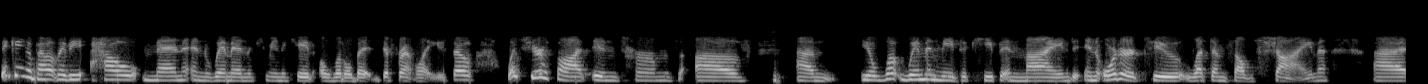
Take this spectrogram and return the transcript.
thinking about maybe how men and women communicate a little bit differently. So, what's your thought in terms of um, you know what women need to keep in mind in order to let themselves shine, uh,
